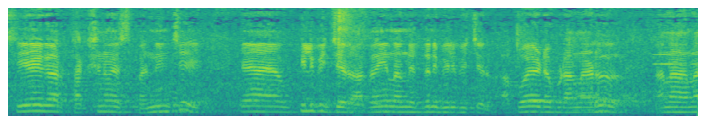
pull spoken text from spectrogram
సిఐ గారు తక్షణమే స్పందించి పిలిపించారు. అతని నన్ను ఇద్దరిని పిలిపించారు. ఆ పోయేటప్పుడు అన్నాడు అన్న అన్న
